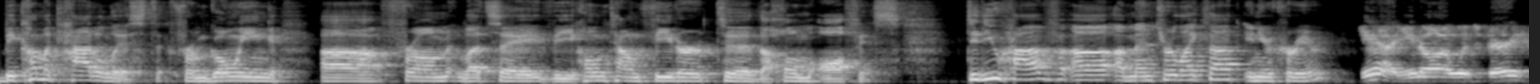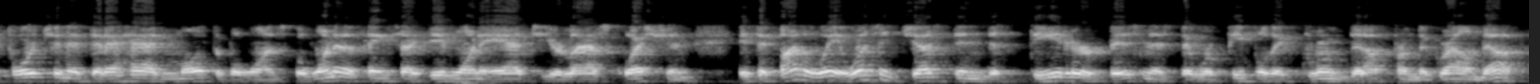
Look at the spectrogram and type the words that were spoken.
become a catalyst from going uh, from, let's say, the hometown theater to the home office. Did you have uh, a mentor like that in your career? Yeah, you know, I was very fortunate that I had multiple ones. But one of the things I did want to add to your last question is that, by the way, it wasn't just in the theater business that were people that groomed up from the ground up.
